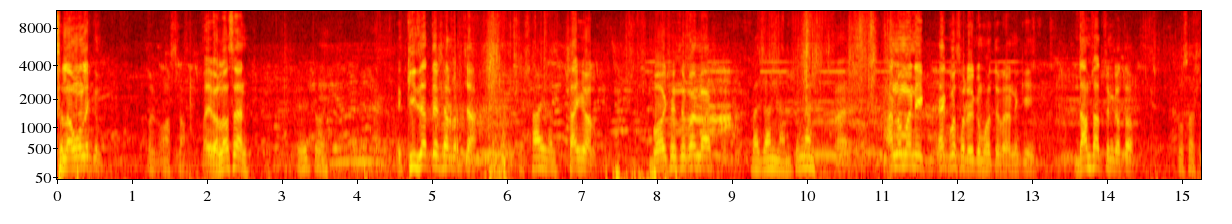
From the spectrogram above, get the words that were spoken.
সালাম আলাইকুম। আসসালাম। ভাই ভালো আছেন? এই তো কি জাতের সার বাচ্চা? সাইকেল শাহিওয়াল বয়স হয়েছে কয় মাস? বা জানলাম কিনলাম আহ, আনুমানিক এক বছর এরকম হতে পারে নাকি? দাম চাচ্ছেন কত? পঁচাশি।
